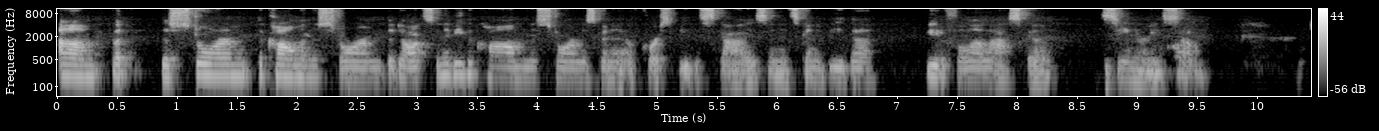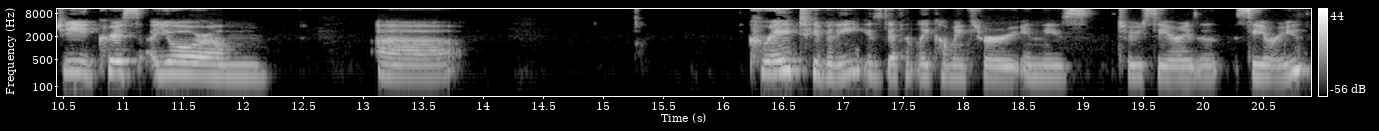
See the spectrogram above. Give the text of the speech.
Um, but the storm, the calm and the storm, the dog's going to be the calm, and the storm is going to, of course, be the skies, and it's going to be the beautiful Alaska scenery. So. Gee, Cris, your um, uh, creativity is definitely coming through in these two series series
